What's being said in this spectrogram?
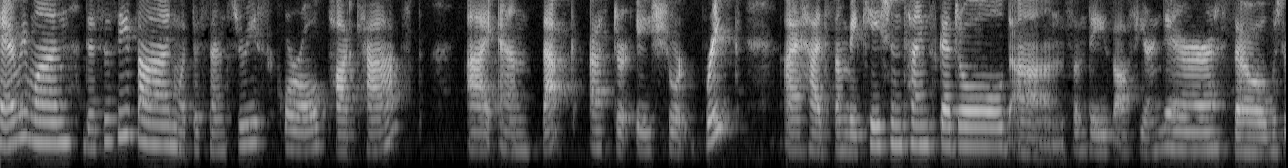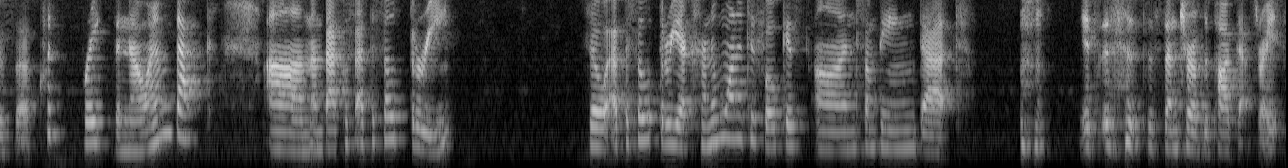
Hey everyone, this is Yvonne with the Sensory Squirrel podcast. I am back after a short break. I had some vacation time scheduled, um, some days off here and there, so it was just a quick break, but now I'm back. Um, I'm back with episode three. So, episode three, I kind of wanted to focus on something that it's, it's, it's the center of the podcast, right?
